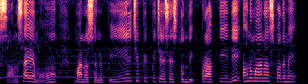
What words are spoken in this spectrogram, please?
సంశయము మనసును పీల్చి పిప్పి చేసేస్తుంది. ప్రతిదీ అనుమానాస్పదమే.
